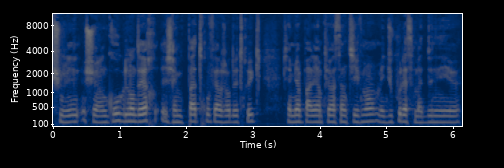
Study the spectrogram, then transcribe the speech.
Je suis, un gros glandeur. J'aime pas trop faire ce genre de trucs. J'aime bien parler un peu instinctivement. Mais du coup, là, ça m'a donné euh,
